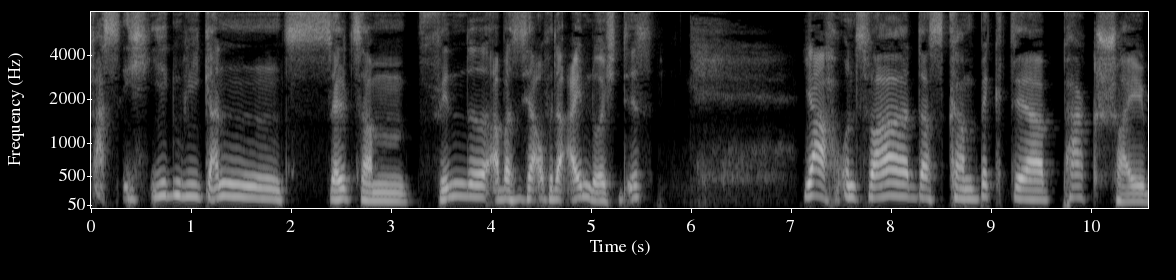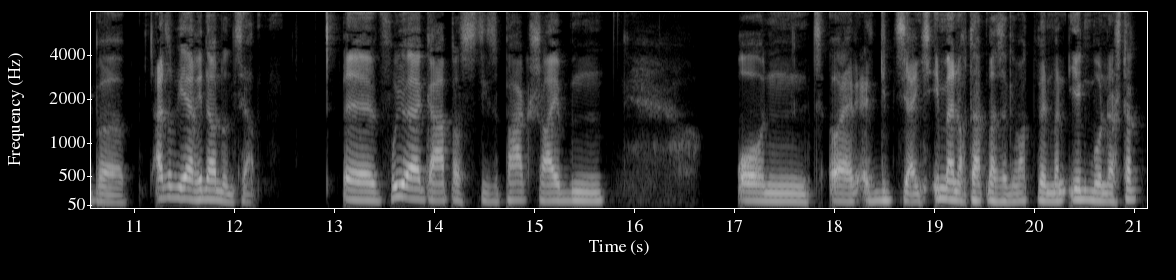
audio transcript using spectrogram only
was ich irgendwie ganz seltsam finde, aber es ist ja auch wieder einleuchtend ist. Ja, und zwar das Comeback der Parkscheibe. Also wir erinnern uns ja. Äh, früher gab es diese Parkscheiben und oder, äh, gibt sie eigentlich immer noch, da hat man sie gemacht, wenn man irgendwo in der Stadt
